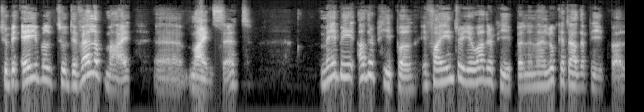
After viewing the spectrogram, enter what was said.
to be able to develop my uh, mindset, maybe other people, if I interview other people and I look at other people,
